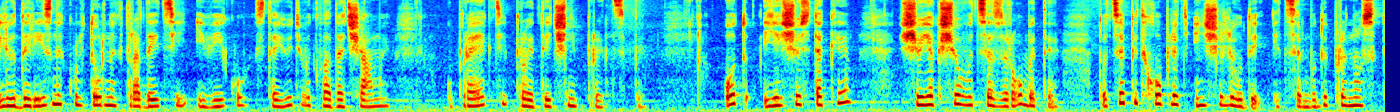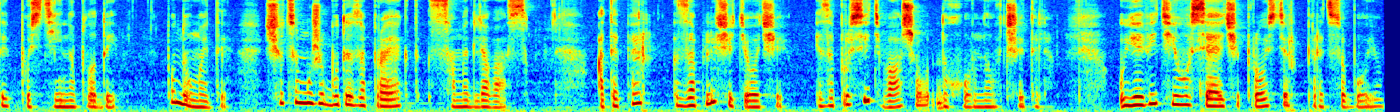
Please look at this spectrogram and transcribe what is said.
люди різних культурних традицій і віку стають викладачами у проєкті про етичні принципи. От є щось таке, що якщо ви це зробите, то це підхоплять інші люди, і це буде приносити постійно плоди. Подумайте, що це може бути за проєкт саме для вас. А тепер заплющіть очі і запросіть вашого духовного вчителя. Уявіть його сяючий простір перед собою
